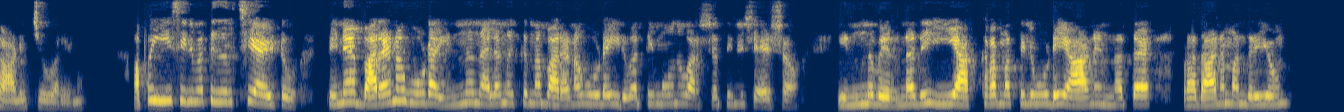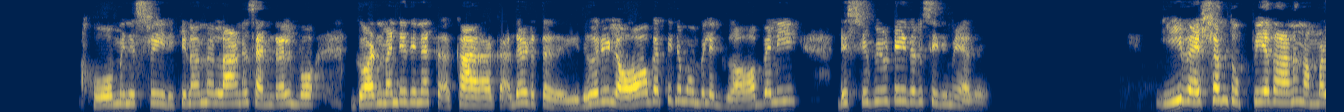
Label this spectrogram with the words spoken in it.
കാണിച്ചു പറയുന്നു. അപ്പൊ ഈ സിനിമ തീർച്ചയായിട്ടും പിന്നെ ഭരണകൂട ഇന്ന് നിലനിൽക്കുന്ന ഭരണകൂട ഇരുപത്തിമൂന്ന് വർഷത്തിന് ശേഷം ഇന്ന് വരുന്നത് ഈ അക്രമത്തിലൂടെയാണ് ഇന്നത്തെ പ്രധാനമന്ത്രിയും ഹോം മിനിസ്ട്രി ഇരിക്കണം എന്നുള്ളതാണ് സെൻട്രൽ ബോ ഗവൺമെന്റ് ഇതിനെ ഇതെടുത്തത്. ഇതൊരു ലോകത്തിന് മുമ്പിൽ ഗ്ലോബലി ഡിസ്ട്രിബ്യൂട്ട് ചെയ്തൊരു സിനിമയത്. ഈ വിഷം തുപ്പിയതാണ് നമ്മൾ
